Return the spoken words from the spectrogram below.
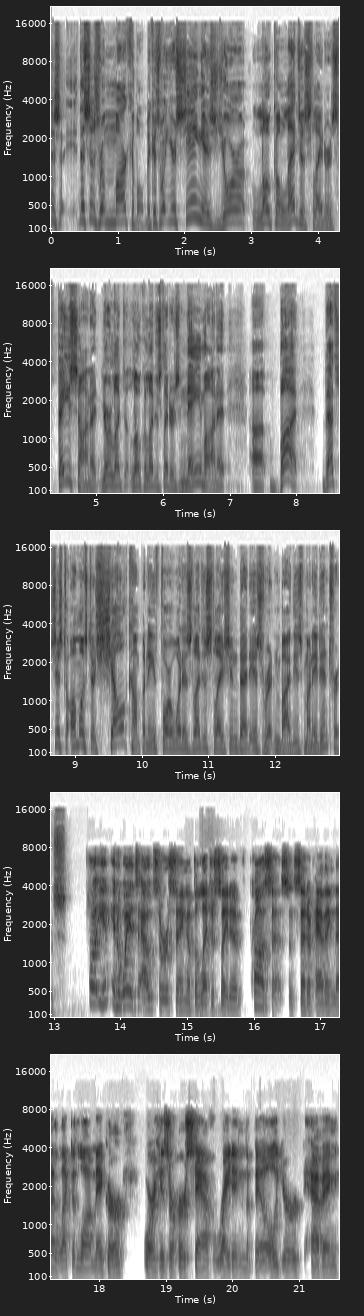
is this is remarkable because what you're seeing is your local legislators' face on it, your le- local legislator's name on it, uh, but that's just almost a shell company for what is legislation that is written by these moneyed interests. Well, in, in, a way, it's outsourcing of the legislative process. Instead of having that elected lawmaker or his or her staff writing the bill, you're having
